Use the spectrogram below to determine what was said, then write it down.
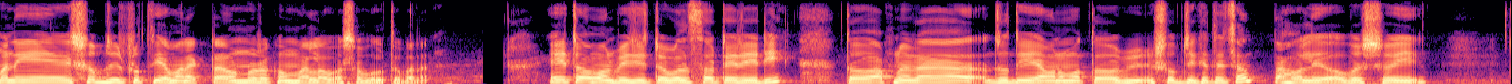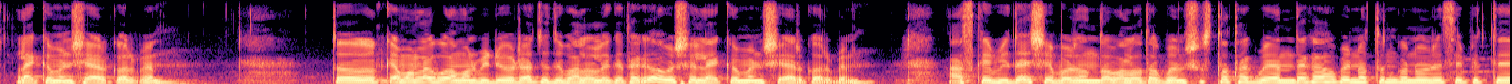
মানে সবজির প্রতি আমার একটা অন্যরকম ভালোবাসা বলতে পারেন। এই তো আমার ভেজিটেবল সটে রেডি তো আপনারা যদি আমার মতো সবজি খেতে চান, তাহলে অবশ্যই লাইক কমেন্ট শেয়ার করবেন। তো কেমন লাগবে আমার ভিডিওটা? যদি ভালো লেগে থাকে, অবশ্যই লাইক কমেন্ট শেয়ার করবেন। আজকে বিদায়, সে পর্যন্ত ভালো থাকবেন, সুস্থ থাকবেন। দেখা হবে নতুন কোনো রেসিপিতে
